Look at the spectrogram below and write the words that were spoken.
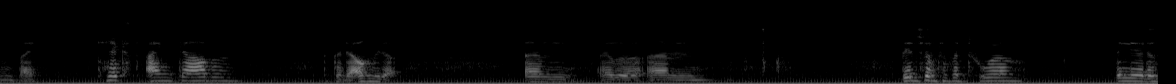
Und bei Texteingabe, da könnt ihr auch wieder ähm, eure ähm, Bildschirmtastatur, wenn ihr das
